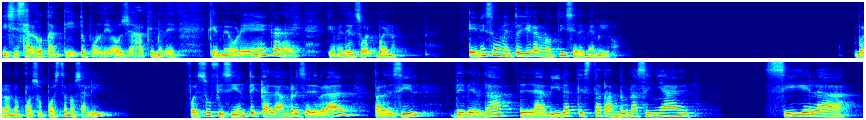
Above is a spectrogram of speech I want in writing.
y si salgo tantito, por Dios, ya, que me dé, que me oré, caray, que me dé el sol. Bueno, en ese momento llega la noticia de mi amigo. Bueno, no, por supuesto no salí. Fue suficiente calambre cerebral para decir, de verdad, la vida te está dando una señal. Síguela.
